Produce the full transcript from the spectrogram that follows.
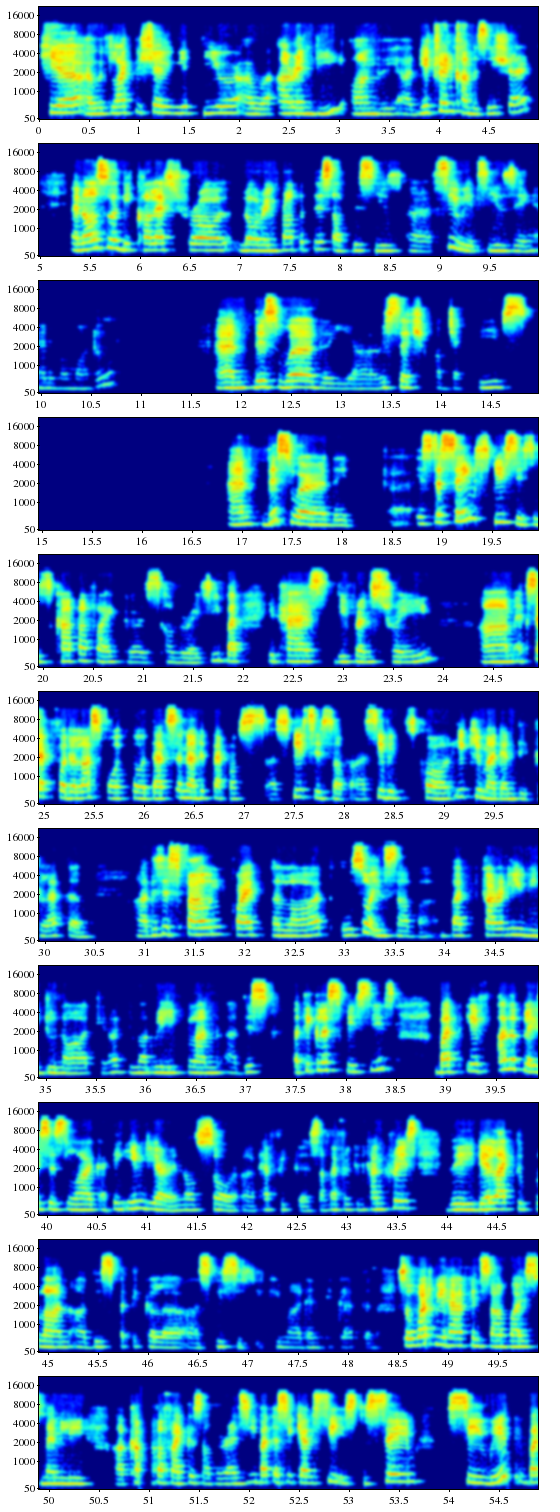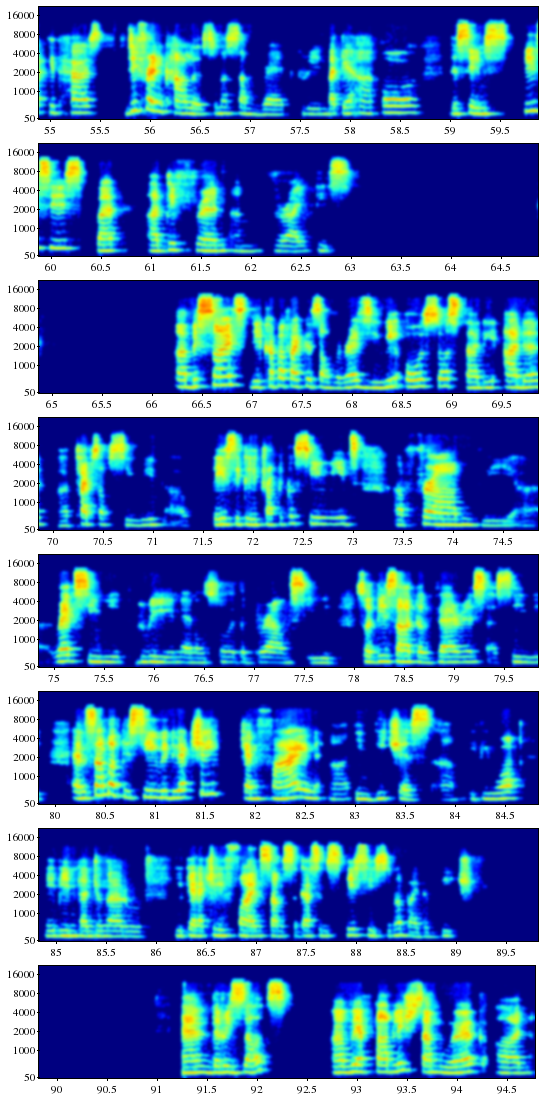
Here, I would like to share with you our R&D on the uh, nutrient composition and also the cholesterol lowering properties of this use, uh, seaweeds using animal model. And these were the uh, research objectives. And this were the, uh, it's the same species, it's Kappaphycus but it has different strain. Um, except for the last photo, that's another type of uh, species of uh, called Eucheuma denticulata. Uh, this is found quite a lot also in Sabah, but currently we do not, you know, do not really plant uh, this particular species. But if other places like I think India and also uh, Africa, some African countries, they, they like to plant uh, this particular uh, species, Eucheuma denticulata. So what we have in Sabah is mainly uh, ficus alvarezi, but as you can see, it's the same seaweed, but it has different colors, you know, some red, green, but they are all the same species, but are different um, varieties. Uh, besides the ficus alvarezi, we also study other uh, types of seaweed, uh, basically tropical seaweeds uh, from the uh, red seaweed, green, and also the brown seaweed. So these are the various uh, seaweed. And some of the seaweed you actually can find in beaches. Um, if you walk maybe in Tanjung Aru, you can actually find some sargassum species you know, by the beach. And the results, we have published some work on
